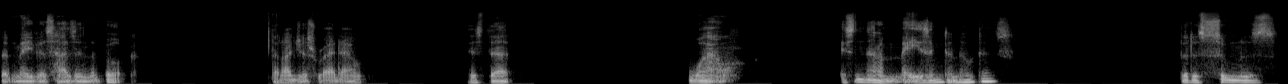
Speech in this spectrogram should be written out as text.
that mavis has in the book that i just read out is that, wow, isn't that amazing to notice? That as soon as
